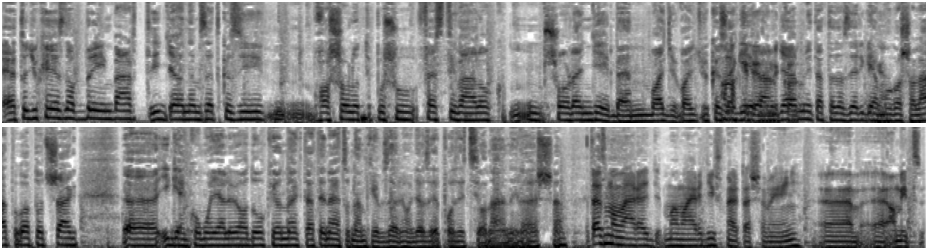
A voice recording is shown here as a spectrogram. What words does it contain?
el tudjuk helyezni a Brain Bart így a nemzetközi mm, hasonló típusú fesztiválok mm, sorrendjében, vagy, vagy közegében, ugye említetted azért igen, igen magas a látogatottság, igen komoly előadók jönnek, tehát én el tudnám képzelni, hogy azért pozícionálni lehessen. Hát ez ma már egy, ma már egy ismert esemény, amit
